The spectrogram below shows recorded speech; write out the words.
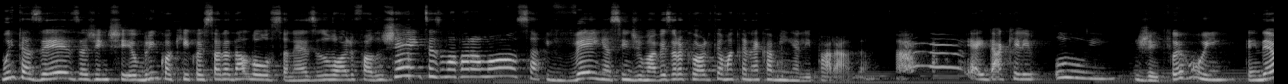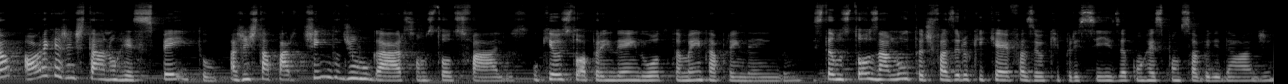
Muitas vezes a gente, eu brinco aqui com a história da louça, né? Às vezes eu olho e falo, gente, vocês lavaram a louça. E vem assim de uma vez, a hora que eu olho, tem uma caneca minha ali parada. Ah! E aí dá aquele ui, jeito foi ruim, entendeu? A hora que a gente tá no respeito, a gente tá partindo de um lugar, somos todos falhos. O que eu estou aprendendo, o outro também tá aprendendo. Estamos todos na luta de fazer o que quer, fazer o que precisa, com responsabilidade.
